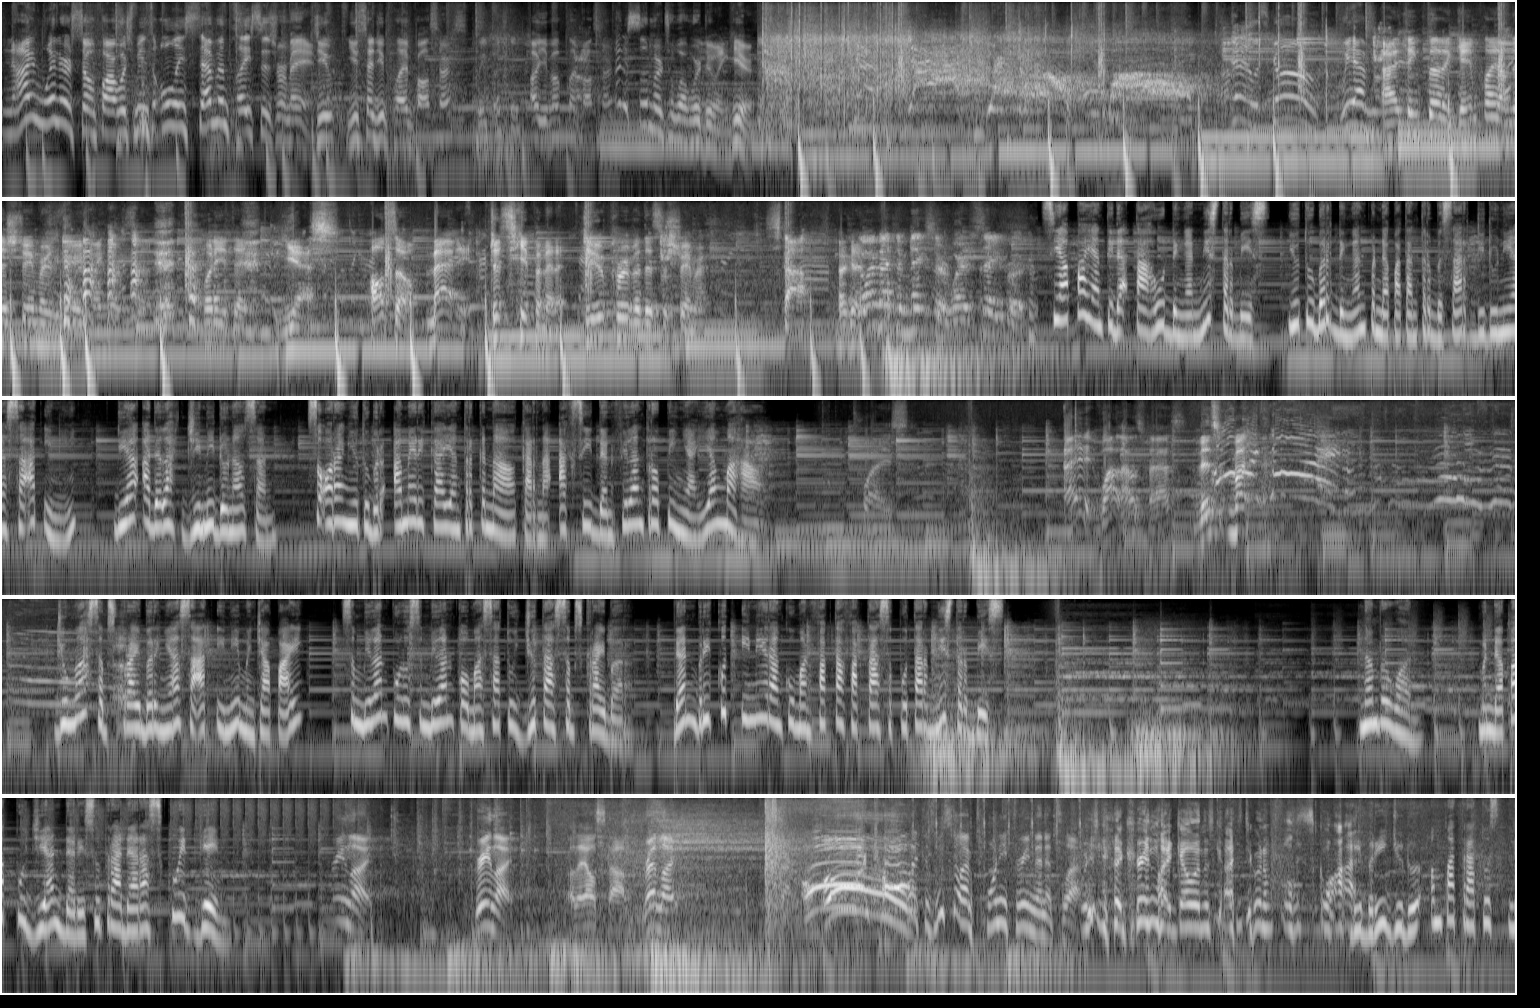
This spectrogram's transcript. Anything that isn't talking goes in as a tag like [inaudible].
Nine winners so far, which means only seven places remain. Do you, you said you played Ball Stars? We both do. Oh, you both played Ball Stars? That is similar to what we're doing here. Yeah, let's go! We have I think the gameplay on this streamer is very [laughs] magnificent. What do you think? Yes. Also, Maddie, just skip a minute. Do you approve of this as streamer? Stop. Okay. Going back to Mixer where it's safer. Siapa yang tidak tahu dengan Mr. Beast, YouTuber dengan pendapatan terbesar di dunia saat ini? Dia adalah Jimmy Donaldson, seorang YouTuber Amerika yang terkenal karena aksi dan filantropinya yang mahal. twice. Hey, wow, that was fast. This might. Jumlah subscribernya saat ini mencapai 99,1 juta subscriber. Dan berikut ini rangkuman fakta-fakta seputar Mr. Beast. Number 1. Mendapat pujian dari sutradara Squid Game. Green light. Green light. Oh, they all stopped. Red light. Oh! Because we still have 23 minutes left. We just got a green light going. This guy's doing a full squat. Diberi judul 456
